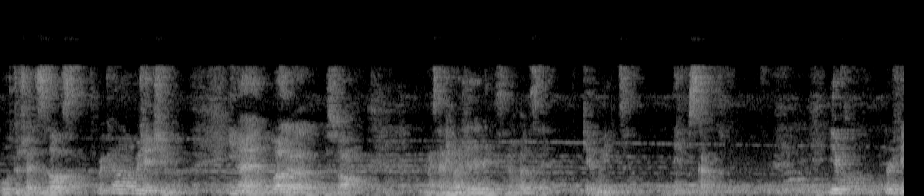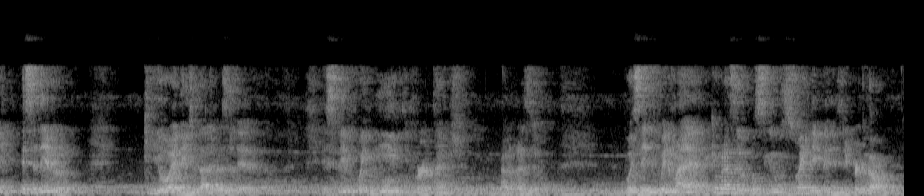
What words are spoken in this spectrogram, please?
outros já desgostam, porque ela é objetivo. E não é do agrado, pessoal. Mas a linguagem dele, você não vai dizer que é bonita. É buscado. E, por fim, esse livro criou a identidade brasileira. Esse livro foi muito importante para o Brasil, pois ele foi numa época que o Brasil conseguiu sua independência de Portugal.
